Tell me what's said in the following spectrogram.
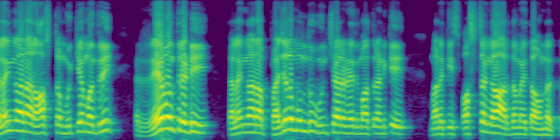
తెలంగాణ రాష్ట్ర ముఖ్యమంత్రి రేవంత్ రెడ్డి తెలంగాణ ప్రజల ముందు ఉంచారనేది మాత్రానికి మనకి స్పష్టంగా అర్థమవుతా ఉన్నది.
